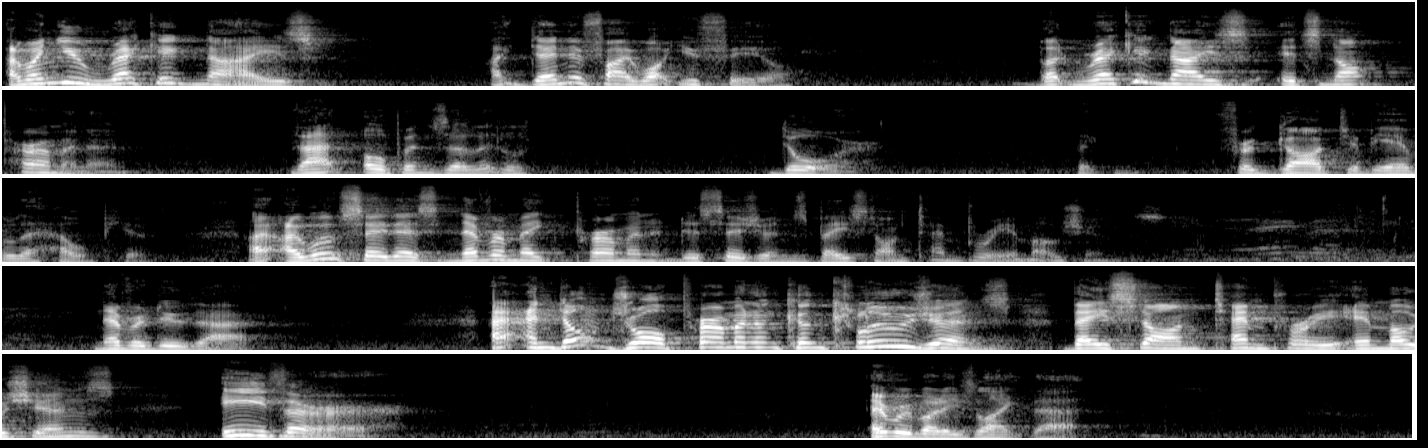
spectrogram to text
And when you recognize, identify what you feel, but recognize it's not permanent, that opens a little door for God to be able to help you. I, I, will say this never make permanent decisions based on temporary emotions. Amen. Never do that. And don't draw permanent conclusions based on temporary emotions either. Everybody's like that.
